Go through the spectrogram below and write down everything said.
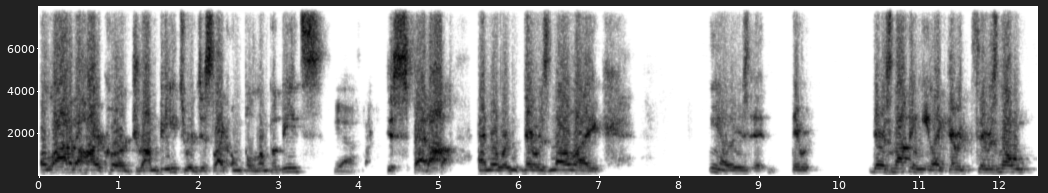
a lot of the hardcore drum beats were just like Oompa Loompa beats. Yeah, just sped up, and there were there was no like you know, there was there were there was nothing like there was there was no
